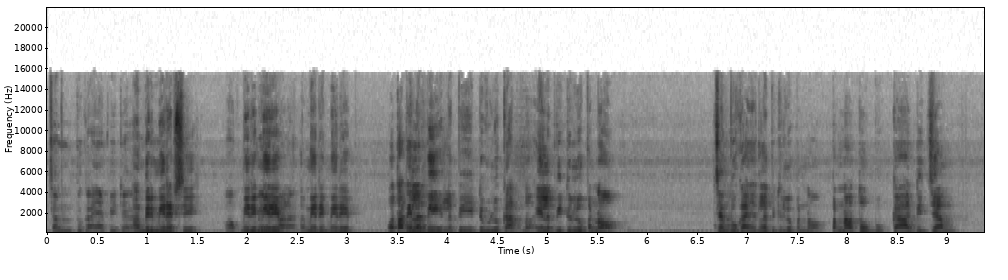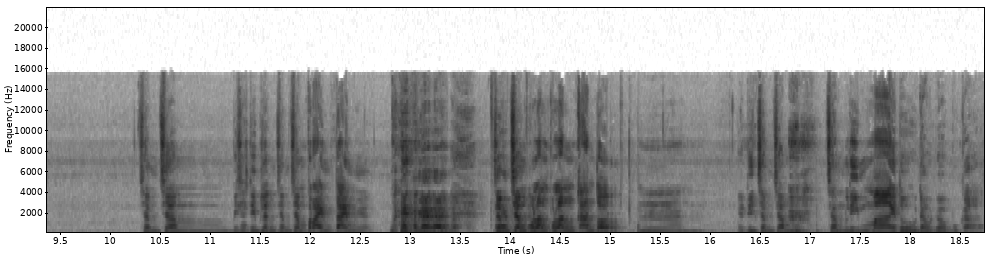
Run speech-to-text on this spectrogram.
Jam bukanya beda kan? hampir mirip sih. Oh, mirip-mirip, mirip malah. mirip-mirip. Oh, tapi lebih lebih dulu Katno, eh lebih dulu Peno. Jam bukanya itu lebih dulu Peno. Peno tuh buka di jam jam-jam bisa dibilang jam-jam prime time ya. Jam-jam pulang-pulang kantor. Hmm. Jadi jam-jam jam 5 itu udah udah buka.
